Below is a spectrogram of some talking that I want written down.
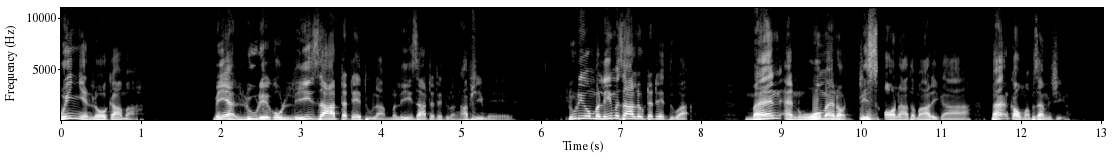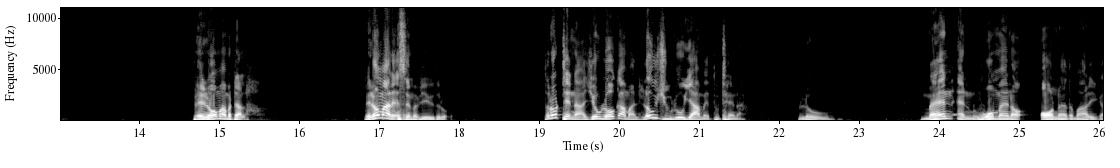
ဝိညာဉ်လောကမှာမင်းကလူတွေကိုလေးစားတတ်တဲ့သူလားမလေးစားတတ်တဲ့သူလားငါဖြေမယ်တဲ့လူတွေကိုမလေးမစားလုပ်တတ်တဲ့သူက man and woman of dishonor သမားတွေကဘဏ်အကောင့်မှာပါစက်မရှိဘူးဘယ်တော့မှမတက်လာဘယ်တော့မှလည်းအဆင်မပြေဘူးသူတို့သူတို့ထင်တာရုပ်လောကမှာလှုပ်ယူလို့ရမယ်သူထင်တာမ လို့ man and woman of honor သမားတွေက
